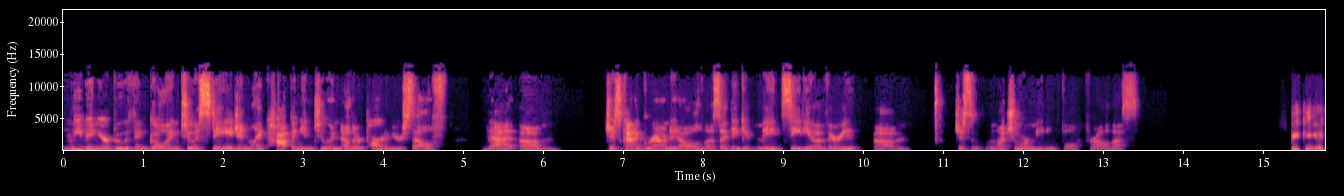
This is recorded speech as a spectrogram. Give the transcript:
leaving your booth and going to a stage and like hopping into another part of yourself that um, just kind of grounded all of us. I think it made CEDIA very um, just much more meaningful for all of us. Speaking of,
